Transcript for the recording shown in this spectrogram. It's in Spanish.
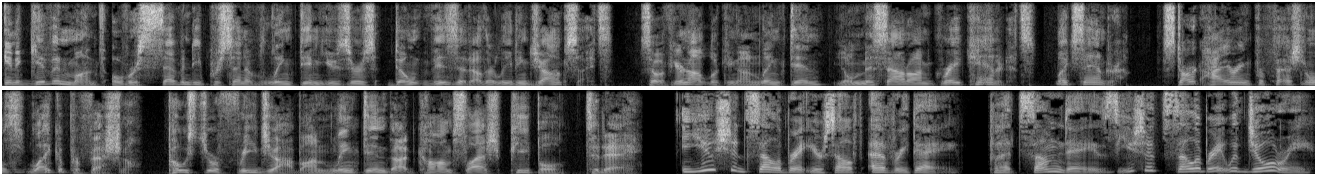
In a given month, over 70% of LinkedIn users don't visit other leading job sites. So if you're not looking on LinkedIn, you'll miss out on great candidates like Sandra. Start hiring professionals like a professional. Post your free job on linkedin.com/people today. You should celebrate yourself every day, but some days you should celebrate with jewelry.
